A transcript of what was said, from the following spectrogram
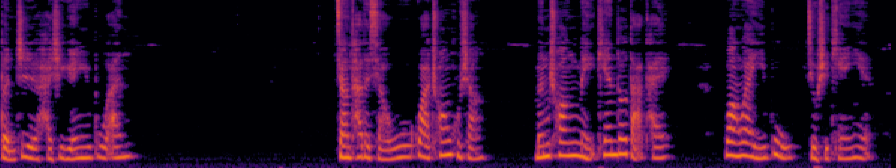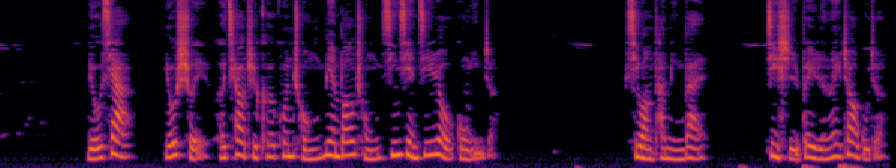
本质还是源于不安。将他的小屋挂窗户上，门窗每天都打开，往外一步就是田野。留下有水和鞘翅科昆虫面包虫新鲜鸡肉供应着。希望他明白。即使被人类照顾着，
